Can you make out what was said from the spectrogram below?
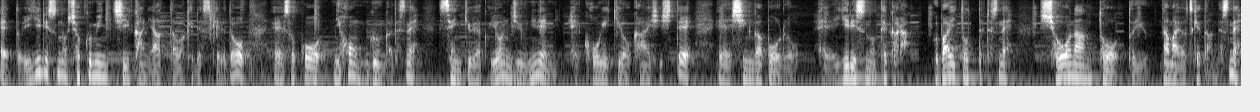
えー、とイギリスの植民地下にあったわけですけれど、えー、そこを日本軍がですね1942年に攻撃を開始して、えー、シンガポールをイギリスの手から奪い取ってですね湘南島という名前を付けたんですね。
